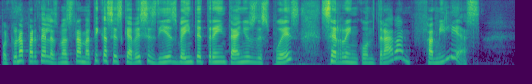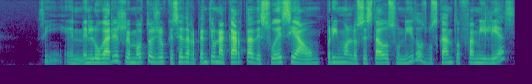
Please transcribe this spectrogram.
Porque una parte de las más dramáticas es que a veces 10, 20, 30 años después se reencontraban familias. ¿sí? En, en, lugares remotos, yo que sé, de repente una carta de Suecia a un primo en los Estados Unidos buscando familias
